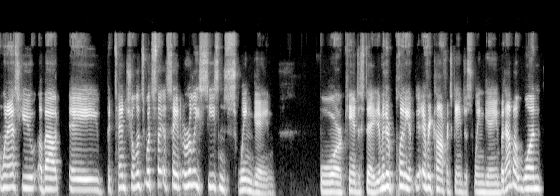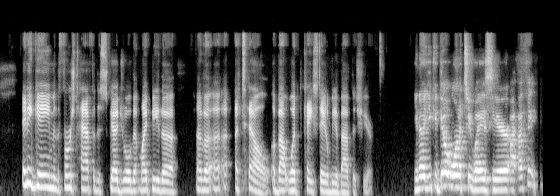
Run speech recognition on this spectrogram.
I want to ask you about a potential. Let's let's say, let's say an early season swing game for Kansas State. I mean, there are plenty of every conference game's a swing game, but how about one any game in the first half of the schedule that might be the of a, a, a tell about what K State will be about this year? You know, you could go one of two ways here. I, I think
